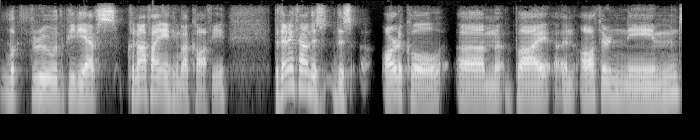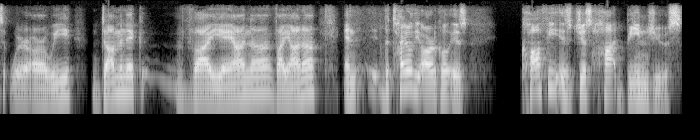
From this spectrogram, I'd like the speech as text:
looked through the PDFs, could not find anything about coffee. But then I found this this article um, by an author named where are we Dominic Viana Viana, and the title of the article is "Coffee is just hot bean juice:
